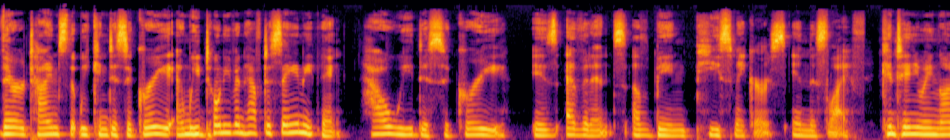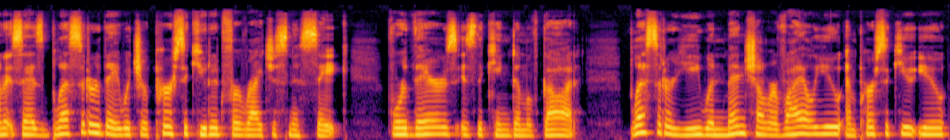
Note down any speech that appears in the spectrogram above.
There are times that we can disagree and we don't even have to say anything. How we disagree is evidence of being peacemakers in this life. Continuing on, it says, Blessed are they which are persecuted for righteousness' sake, for theirs is the kingdom of God. Blessed are ye when men shall revile you and persecute you,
